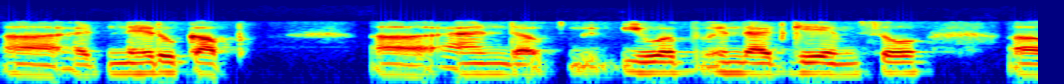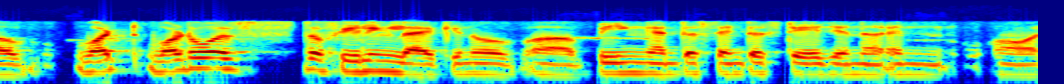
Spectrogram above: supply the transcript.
uh, at Nehru Cup, uh, and uh, you were in that game. So, uh, what what was the feeling like? You know, uh, being at the center stage in a, in uh,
